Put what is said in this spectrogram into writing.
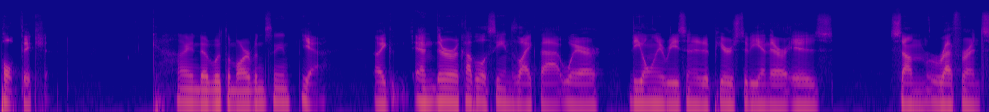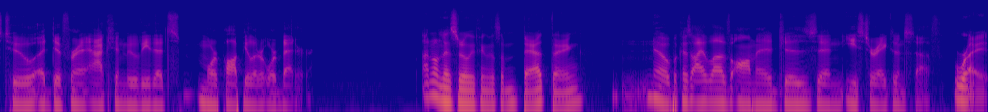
Pulp Fiction. Kind of with the Marvin scene. Yeah. Like and there are a couple of scenes like that where the only reason it appears to be in there is some reference to a different action movie that's more popular or better. I don't necessarily think that's a bad thing. No, because I love homages and Easter eggs and stuff. Right.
